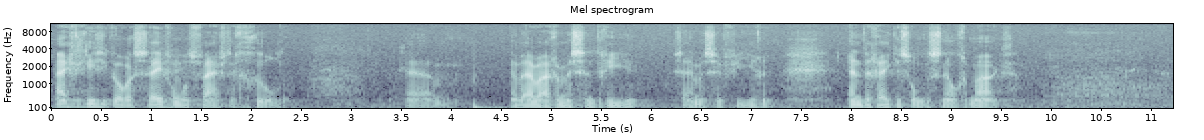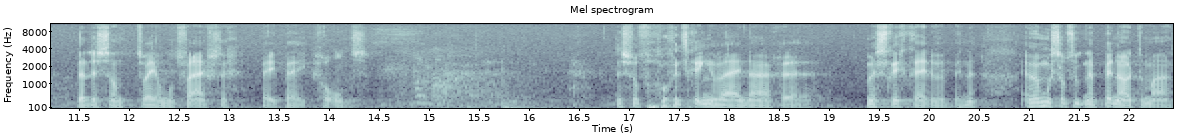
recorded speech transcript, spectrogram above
Eigen risico was 750 gulden. Um, en wij waren met z'n drieën, zij met z'n vieren. En de rekensom was snel gemaakt. Dat is dan 250 pp voor ons. Dus vervolgens gingen wij naar uh, Maastricht reden we binnen. En we moesten op zoek naar pinautomaat.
